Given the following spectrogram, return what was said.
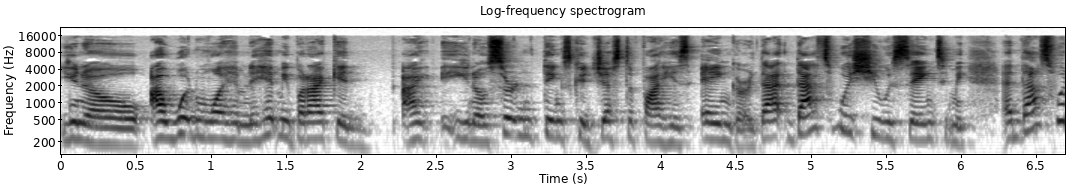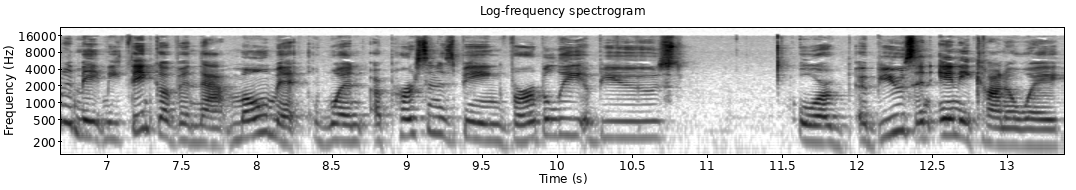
you know, I wouldn't want him to hit me, but I could, I, you know, certain things could justify his anger. That, that's what she was saying to me. And that's what it made me think of in that moment when a person is being verbally abused, or abuse in any kind of way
